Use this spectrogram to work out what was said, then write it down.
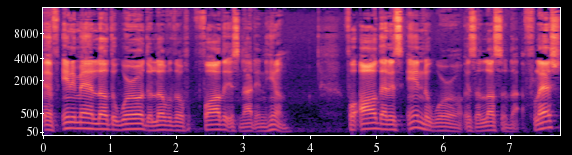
if any man love the world, the love of the Father is not in him. For all that is in the world is the lust of the flesh,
